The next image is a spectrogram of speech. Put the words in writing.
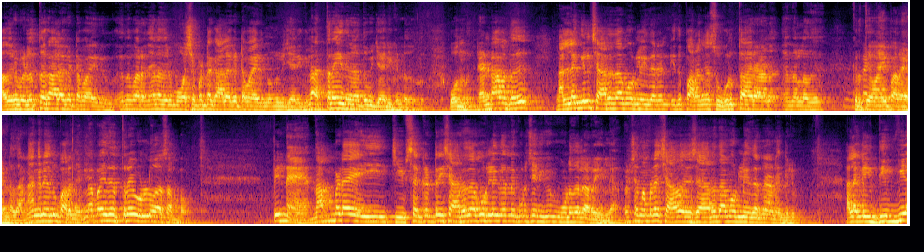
അതൊരു വെളുത്ത കാലഘട്ടമായിരുന്നു എന്ന് പറഞ്ഞാൽ അതൊരു മോശപ്പെട്ട കാലഘട്ടമായിരുന്നു എന്ന് വിചാരിക്കില്ല. അത്രയും ഇതിനകത്ത് വിചാരിക്കേണ്ടതുള്ളൂ. ഒന്ന്. രണ്ടാമത് അല്ലെങ്കിൽ ശാരദാ മുരളീധരൻ ഇത് പറഞ്ഞ സുഹൃത്താരാണ് എന്നുള്ളത് കൃത്യമായി പറയേണ്ടതാണ്. അങ്ങനെയൊന്നും പറഞ്ഞിട്ടില്ല. അപ്പോൾ ഇത് എത്രയേ ഉള്ളൂ ആ സംഭവം. പിന്നെ നമ്മുടെ ഈ ചീഫ് സെക്രട്ടറി ശാരദാ മുരളീധരനെ കുറിച്ച് എനിക്ക് കൂടുതൽ അറിയില്ല. പക്ഷെ നമ്മുടെ ശാരദാ മുരളീധരനാണെങ്കിലും അല്ലെങ്കിൽ ദിവ്യ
